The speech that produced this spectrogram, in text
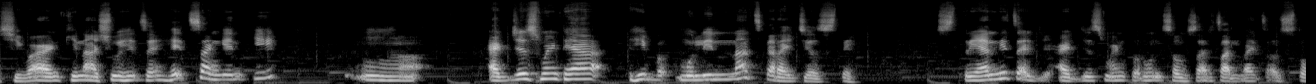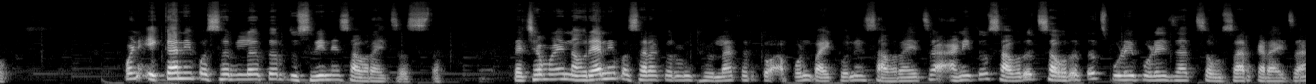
शिवा आणखीन आशू हेच आहे हेच सांगेन की ॲडजस्टमेंट ह्या ही ब- मुलींनाच करायची असते. स्त्रियांनीच ॲडजस्टमेंट करून संसार चालवायचा असतो. पण एकाने पसरलं तर दुसरीने सावरायचं असतं. त्याच्यामुळे नवऱ्याने पसारा करून ठेवला तर तो आपण बायकोने सावरायचा आणि तो सावरत सावरतच पुढे पुढे जात संसार करायचा.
